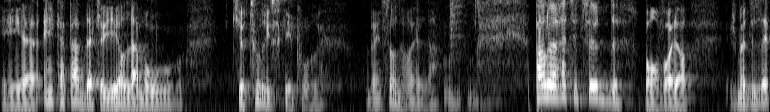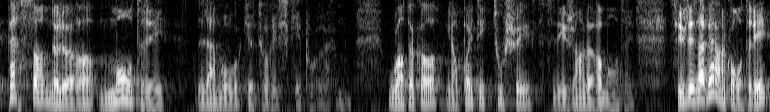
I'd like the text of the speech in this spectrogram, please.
et euh, incapables d'accueillir l'amour qui a tout risqué pour eux. C'est bien ça, Noël. Hein? Par leur attitude, bon voilà, je me disais, personne ne leur a montré l'amour qui a tout risqué pour eux. Ou en tout cas, ils n'ont pas été touchés si des gens leur ont montré. Si je les avais rencontrés,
